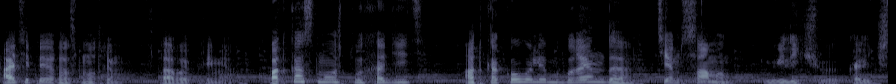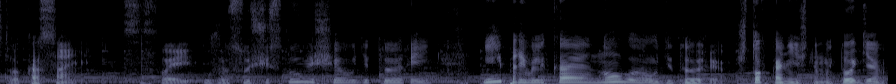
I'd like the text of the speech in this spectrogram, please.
А теперь рассмотрим второй пример. Подкаст может выходить от какого-либо бренда, тем самым увеличивая количество касаний со своей уже существующей аудиторией и привлекая новую аудиторию, что в конечном итоге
